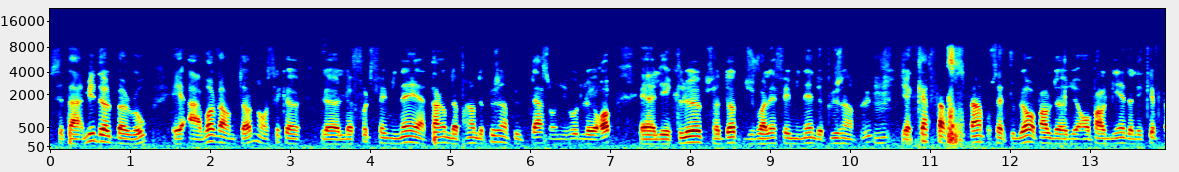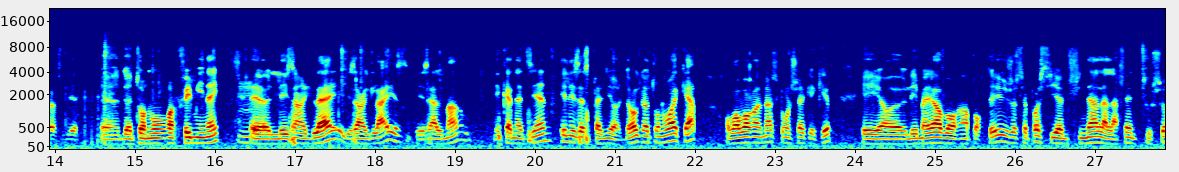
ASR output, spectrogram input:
C'est à Middleborough et à Wolverhampton. On sait que le, foot féminin tente de prendre de plus en plus de place au niveau de l'Europe. Euh, les clubs se dotent du volet féminin de plus en plus. Mm. Il y a quatre participants pour cette club-là. On parle de, on parle bien de l'équipe de, de, tournoi féminin. Mm. Euh, les Anglais, les Anglaises, les Allemandes, les Canadiennes et les Espagnols. Donc, un tournoi à quatre. On va avoir un match contre chaque équipe et euh, les meilleurs vont remporter. Je ne sais pas s'il y a une finale à la fin de tout ça,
